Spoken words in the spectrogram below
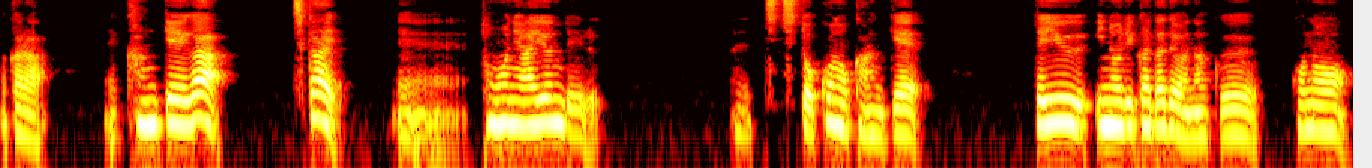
だから、え関係が近い、えー、共に歩んでいる、え父と子の関係っていう祈り方ではなく、この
